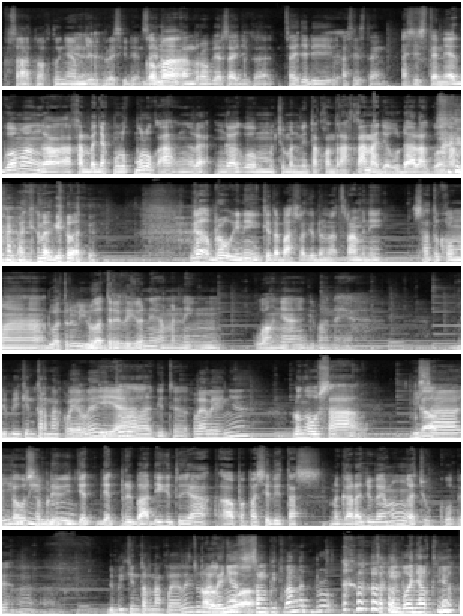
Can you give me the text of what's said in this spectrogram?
saat waktunya menjadi presiden. Gua Saya mah- doakan bro biar saya juga saya jadi asisten. asisten ya gue mah nggak akan banyak muluk-muluk ah enggak enggak gue cuma minta kontrakan aja udahlah gue nggak akan lagi lagi lagi enggak bro ini kita bahas lagi Donald Trump ini 1,2 2 triliun. triliun ya mending uangnya gimana ya? Dibikin ternak lele itu iya gitu lelenya lu nggak usah bisa nggak ini nggak usah beli bro. jet jet pribadi gitu ya. Apa fasilitas negara juga emang nggak cukup ya? Dibikin ternak lele itu lelenya gua- sempit banget bro. Saking banyaknya.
